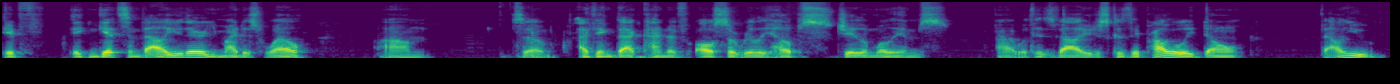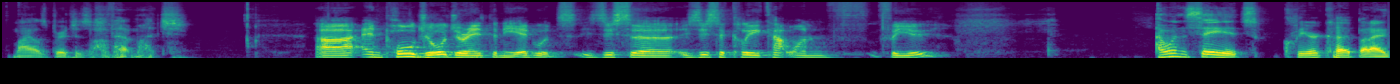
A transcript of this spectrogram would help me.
if they can get some value there, you might as well. Um, so I think that kind of also really helps Jalen Williams uh, with his value, just because they probably don't value Miles Bridges all that much. Uh, and Paul George or Anthony Edwards is this a is this a clear cut one f- for you? I wouldn't say it's clear cut, but I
